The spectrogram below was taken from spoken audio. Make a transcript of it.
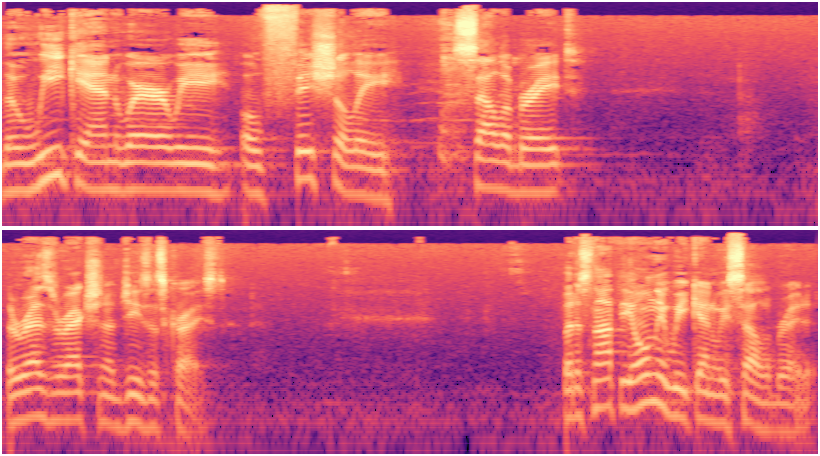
the weekend where we officially celebrate the resurrection of Jesus Christ. But it's not the only weekend we celebrate it.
